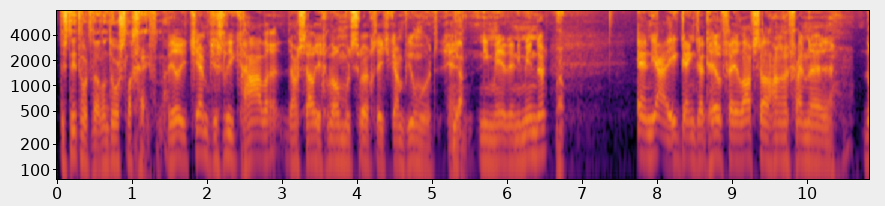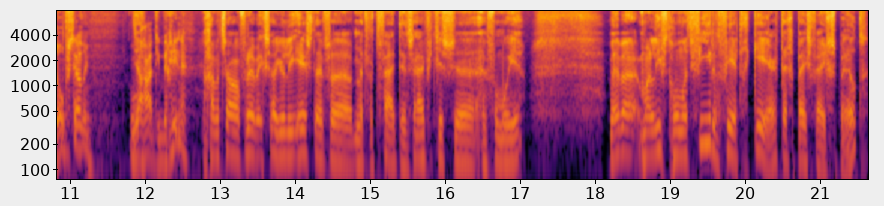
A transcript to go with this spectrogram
Dus dit wordt wel een doorslaggevende. Wil je Champions League halen, dan zal je gewoon moeten zorgen dat je kampioen wordt. En niet meer en niet minder. En ja, ik denk dat heel veel af zal hangen van eh, de opstelling. Hoe gaat die beginnen? Daar gaan we het zo over hebben. Ik zal jullie eerst even met wat feiten en cijfertjes vermoeien. We hebben maar liefst 144 keer tegen PSV gespeeld.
